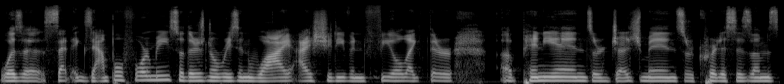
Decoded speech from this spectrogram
was a set example for me. So there's no reason why I should even feel like their opinions or judgments or criticisms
